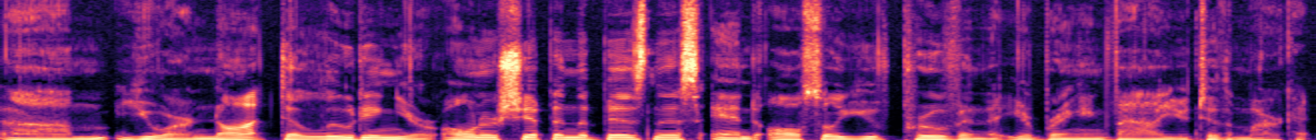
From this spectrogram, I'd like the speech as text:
um, you are not diluting your ownership in the business, and also you've proven that you're bringing value to the market.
